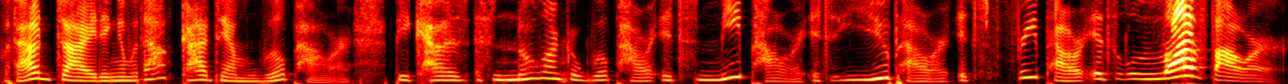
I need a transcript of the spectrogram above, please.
without dieting and without goddamn willpower because it's no longer willpower, it's me power, it's you power, it's free power, it's love power.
